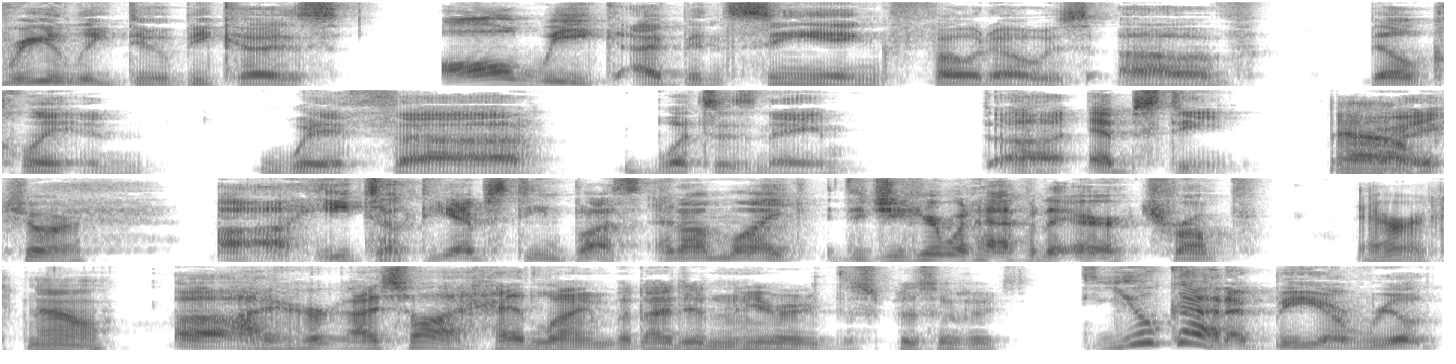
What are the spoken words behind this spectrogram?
really do because all week I've been seeing photos of Bill Clinton with uh what's his name? Uh Epstein. Oh, right. sure. Uh he took the Epstein bus and I'm like, "Did you hear what happened to Eric Trump?" Eric, no. Uh I heard, I saw a headline, but I didn't hear the specifics. you gotta be a real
